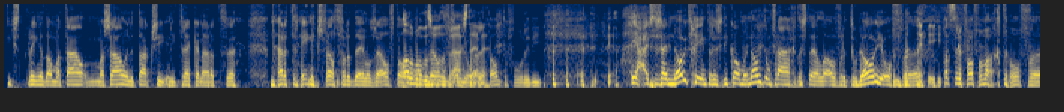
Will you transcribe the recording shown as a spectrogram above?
Die springen dan massaal, massaal in de taxi. En die trekken naar het, naar het trainingsveld van het Nederlands elftal allemaal dezelfde vraag stellen. Te voelen. Die... ja. ze zijn nooit geïnteresseerd. Die komen nooit om vragen te stellen over het toernooi. Of uh, nee. wat ze ervan verwachten. Of uh,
